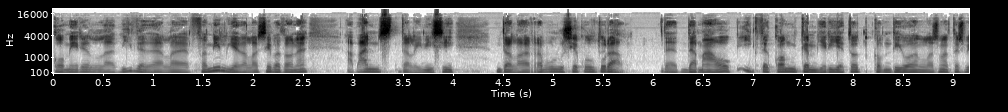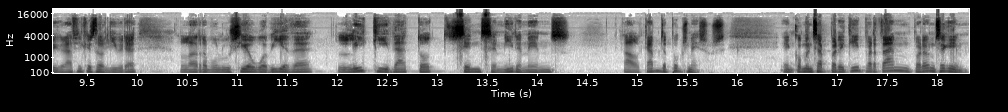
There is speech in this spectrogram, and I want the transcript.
com era la vida de la família de la seva dona abans de l'inici de la revolució cultural de, de Mao i de com canviaria tot, com diuen les notes biogràfiques del llibre, la revolució ho havia de liquidar tot sense miraments al cap de pocs mesos. Hem començat per aquí, per tant, per on seguim?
